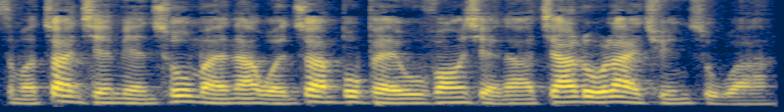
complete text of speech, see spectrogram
什么赚钱免出门啊，稳赚不赔无风险啊，加入赖群组啊，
